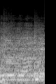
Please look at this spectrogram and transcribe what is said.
do not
